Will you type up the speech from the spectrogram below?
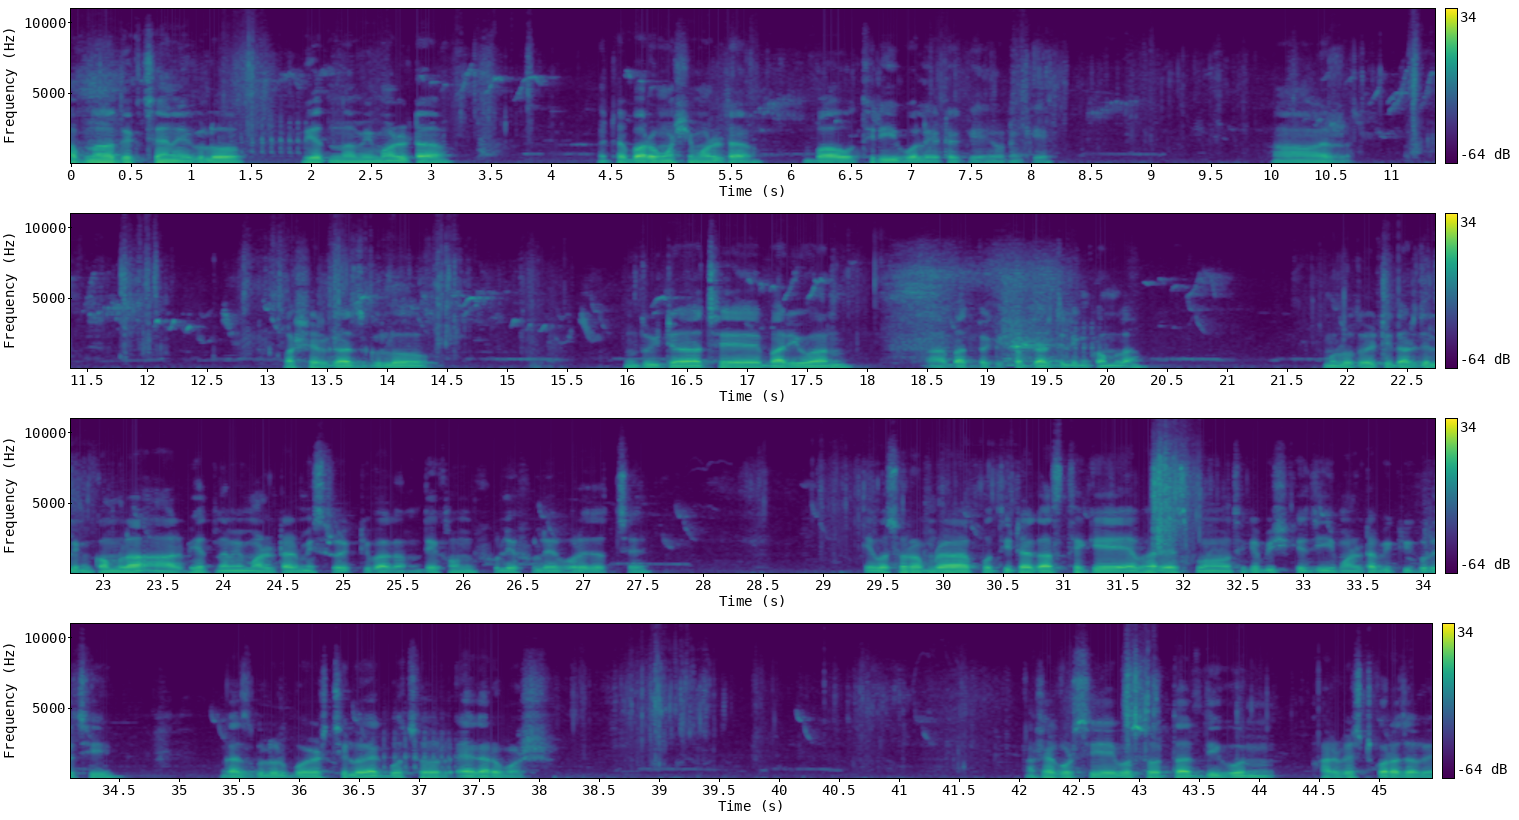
আপনারা দেখছেন এগুলো ভিয়েতনামি মালটা। এটা বারো মাসি মালটা বাও থ্রি বলে এটাকে অনেকে। আর পাশের গাছগুলো দুইটা আছে বাড়িওয়ান আর বাদ বাকি সব দার্জিলিং কমলা। মূলত এটি দার্জিলিং কমলা আর ভিয়েতনামি মালটার মিশ্র একটি বাগান। দেখুন, ফুলে ফুলে ভরে যাচ্ছে। এবছর আমরা প্রতিটা গাছ থেকে অ্যাভারেজ পনেরো থেকে বিশ কেজি মালটা বিক্রি করেছি। গাছগুলোর বয়স ছিল এক বছর এগারো মাস। আশা করছি এই বছর তার দ্বিগুণ হারভেস্ট করা যাবে।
